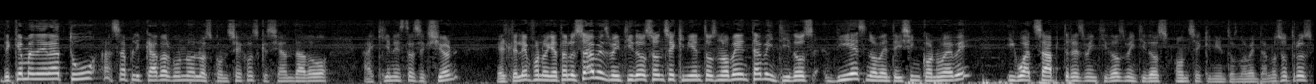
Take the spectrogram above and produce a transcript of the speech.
¿De qué manera tú has aplicado alguno de los consejos que se han dado aquí en esta sección? El teléfono ya te lo sabes, 22 11 590, 22 10 95 9 y WhatsApp 322 22 11 590. Nosotros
